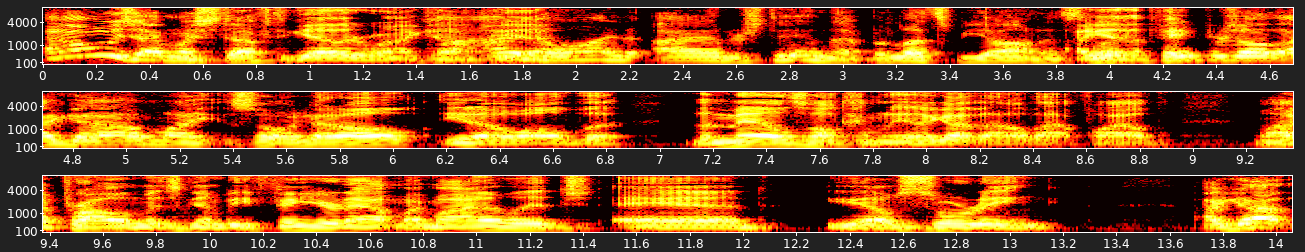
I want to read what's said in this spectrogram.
I always have my stuff together when I come to I you. know, I, I understand that, but let's be honest. I got the papers all. I got all my. So I got all. You know, all the the mails all coming in. I got all that filed. My problem is going to be figuring out my mileage and you know mm-hmm. sorting. I got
